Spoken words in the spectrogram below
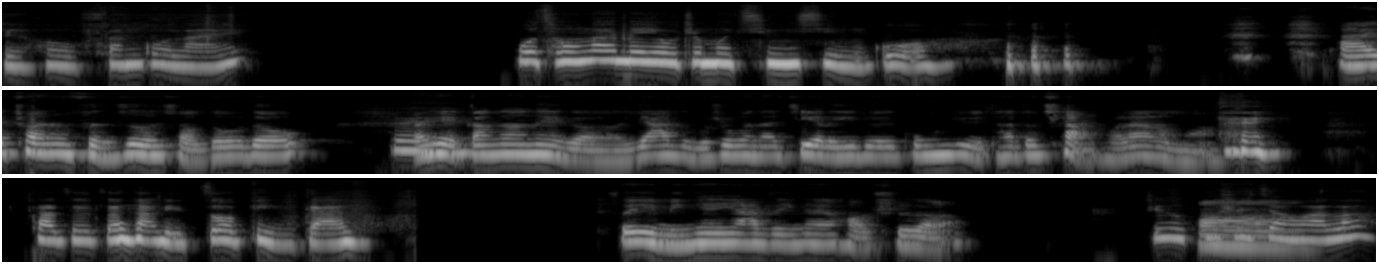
最后翻过来，我从来没有这么清醒过。他还穿着粉色的小兜兜，而且刚刚那个鸭子不是问他借了一堆工具，他都抢回来了吗？对，他就在那里做饼干。所以明天鸭子应该有好吃的了。这个故事讲完了。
